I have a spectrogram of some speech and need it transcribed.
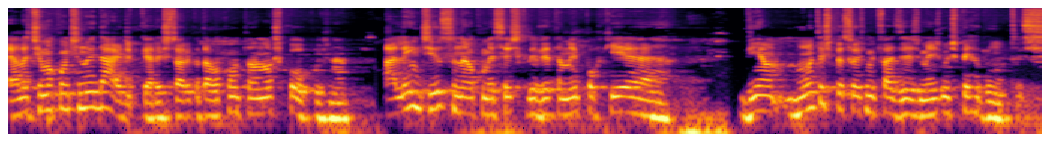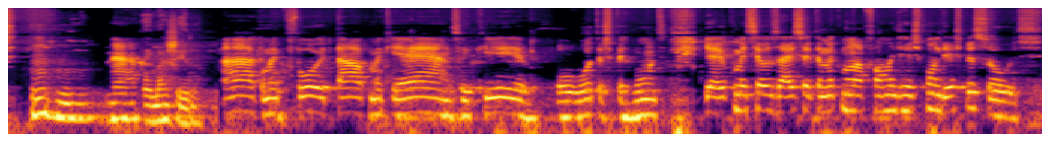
Ela tinha uma continuidade, porque era a história que eu estava contando aos poucos, né? Além disso, né, eu comecei a escrever também porque vinham muitas pessoas me fazer as mesmas perguntas. Uhum. Né? Eu imagino. Ah, como é que foi tal, como é que é, não sei o quê, ou outras perguntas. E aí eu comecei a usar isso aí também como uma forma de responder as pessoas.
